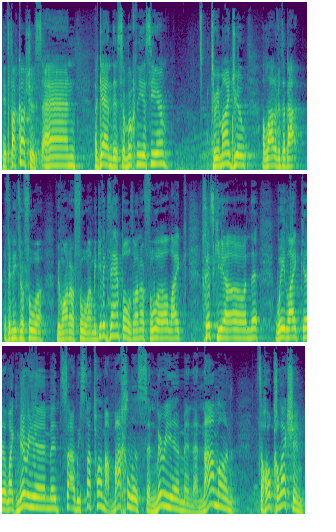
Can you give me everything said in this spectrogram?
It's bakashus, and again, there's some ruchnias here. To remind you, a lot of it's about if it needs refuah, we want our refuah, and we give examples on our refuah like Chizkiah, and the, we like uh, like Miriam. And uh, we start talking about Machalis and Miriam and, and Naaman. It's a whole collection,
